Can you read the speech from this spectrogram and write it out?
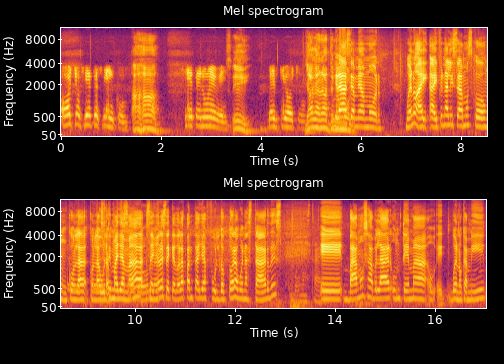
875. Ajá. 79. Sí. 28. Ya ganaste, mi Gracias, amor. mi amor. Bueno, ahí, ahí finalizamos con, con la, con la última llamada. Señores, se quedó la pantalla full. Doctora, buenas tardes. Buenas tardes. vamos a hablar un tema, eh, bueno, que a mí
